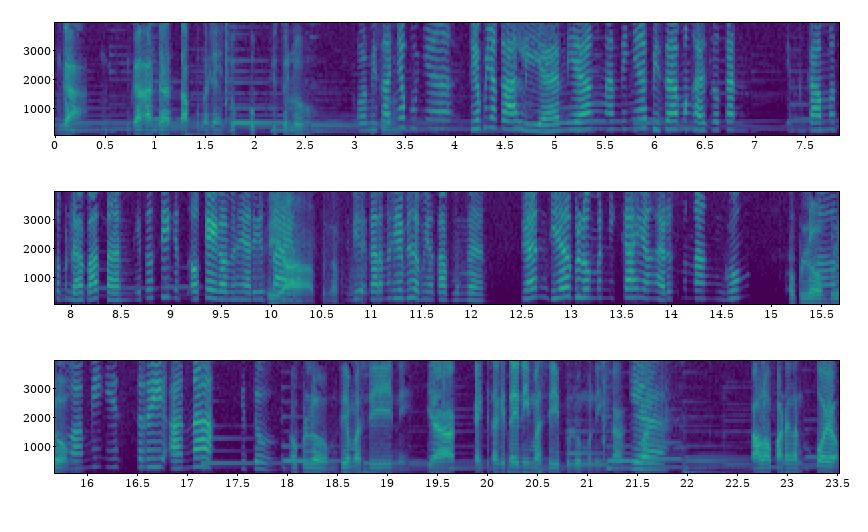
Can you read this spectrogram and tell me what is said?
nggak nggak ada tabungan yang cukup gitu loh Kalau misalnya punya dia punya keahlian yang nantinya bisa menghasilkan income atau pendapatan, itu sih it's okay kalau misalnya resign. iya benar Dia, karena dia bisa punya tabungan. Dan dia belum menikah yang harus menanggung oh belum uh, belum suami, istri, anak gitu. oh belum dia masih ini ya kayak kita kita ini masih belum menikah Iya. kalau pandanganku koyok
